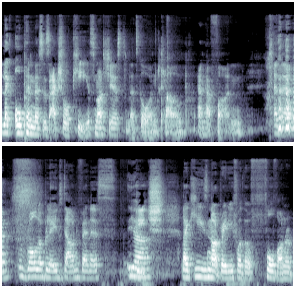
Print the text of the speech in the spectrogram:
like openness is actual key. It's not just let's go and club and have fun and then rollerblades down Venice Yeah. beach. Like he's not ready for the full vulner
